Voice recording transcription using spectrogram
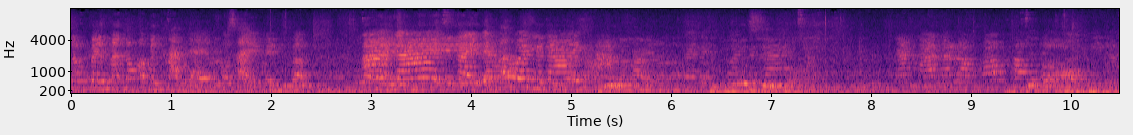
จำเป็นไหมต้องเอาเป็นถาดใหญ่เขาใส่เป็นแบบ อ่า ได้ใส่เป็นถ้วยก็ได้ค่ะใส่เป็นถ้วยก็ได้นะคะแล้วเราก็เข้าอบนี่นะ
